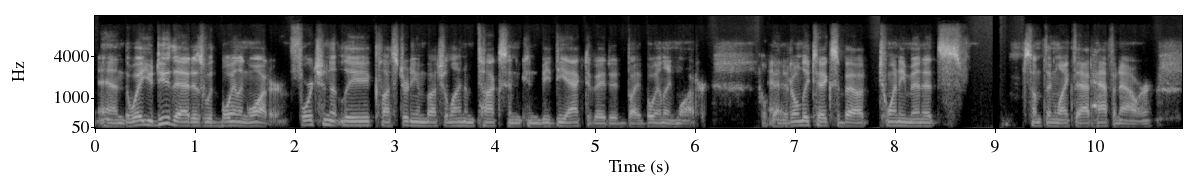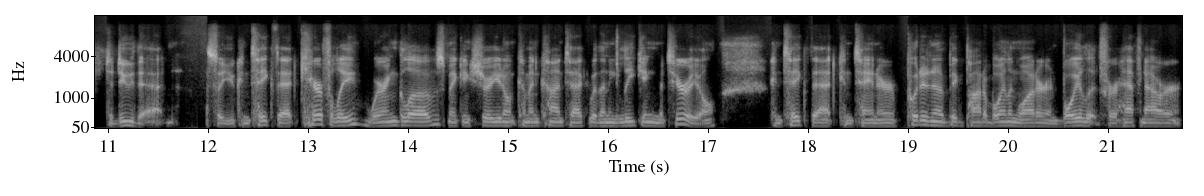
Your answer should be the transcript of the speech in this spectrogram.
And the way you do that is with boiling water. Fortunately, Clostridium botulinum toxin can be deactivated by boiling water. Okay. And it only takes about 20 minutes, something like that, half an hour to do that. So you can take that carefully, wearing gloves, making sure you don't come in contact with any leaking material. You can take that container, put it in a big pot of boiling water, and boil it for half an hour,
